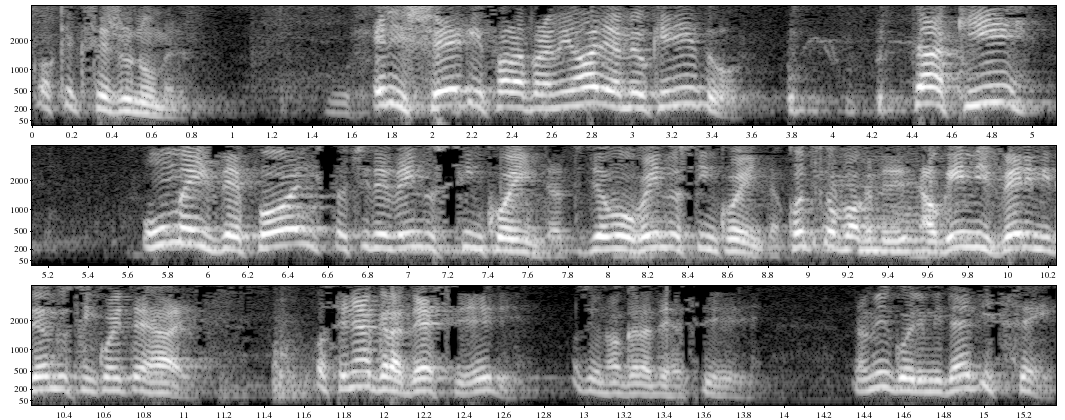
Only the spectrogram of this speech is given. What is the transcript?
qualquer que seja o número. Ele chega e fala para mim, olha, meu querido, está aqui, um mês depois, estou te devendo 50, estou te devolvendo 50. Quanto que eu vou agradecer? Alguém me vê ele me dando 50 reais. Você nem agradece ele? Você não agradece ele. Meu amigo, ele me deve 100.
